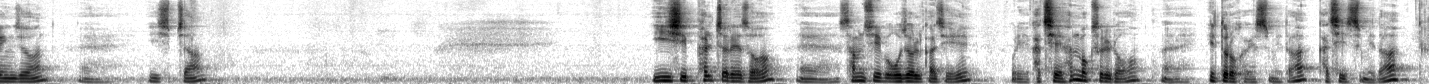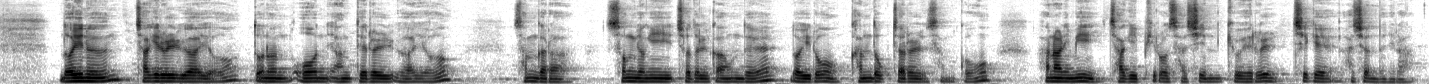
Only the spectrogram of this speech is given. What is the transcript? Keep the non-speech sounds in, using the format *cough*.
행전 20장 28절에서 35절까지 우리 같이 한 목소리로 예, 읽도록 하겠습니다. 같이 읽습니다. 너희는 자기를 위하여 또는 온 양떼를 위하여 삼가라 성령이 저들 가운데 너희로 감독자를 삼고 하나님이 자기 피로 사신 교회를 치게 하셨느니라.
